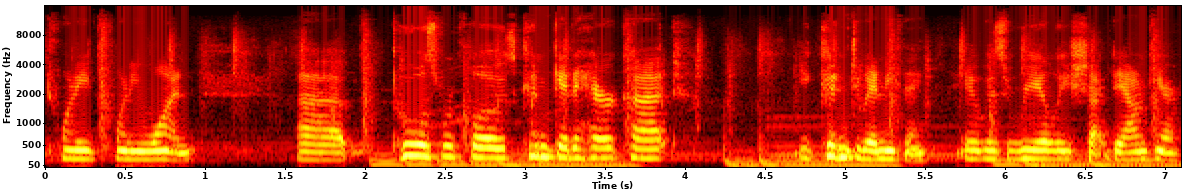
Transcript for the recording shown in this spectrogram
2021. Uh, pools were closed, couldn't get a haircut, you couldn't do anything. It was really shut down here.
